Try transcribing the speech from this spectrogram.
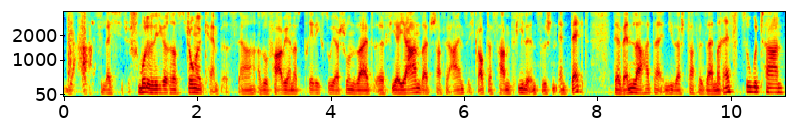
ja, vielleicht schmuddeligeres Dschungelcamp ist. Ja, also Fabian, das predigst du ja schon seit äh, vier Jahren, seit Staffel 1. Ich glaube, das haben viele inzwischen entdeckt. Der Wendler hat da in dieser Staffel seinen Rest zugetan.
